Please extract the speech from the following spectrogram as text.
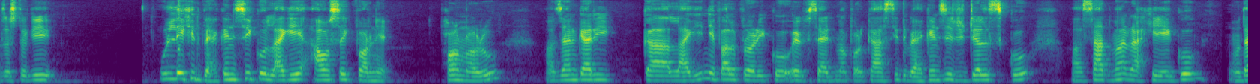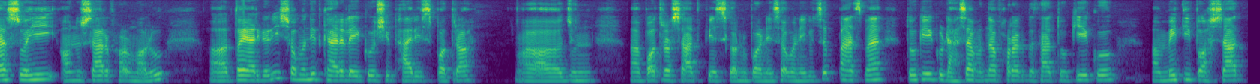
जस्तो कि उल्लेखित भ्याकेन्सीको लागि आवश्यक पर्ने फर्महरू जानकारी का लागि नेपाल प्रहरीको वेबसाइटमा प्रकाशित भ्याकेन्सी डिटेल्सको साथमा राखिएको हुँदा सोही अनुसार फर्महरू तयार गरी सम्बन्धित कार्यालयको सिफारिस पत्र जुन पत्र साथ पेस गर्नुपर्नेछ भनेको छ पाँचमा तोकिएको ढाँचाभन्दा फरक तथा तोकिएको मिति पश्चात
